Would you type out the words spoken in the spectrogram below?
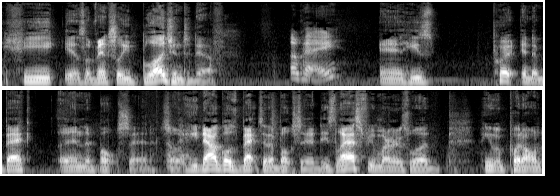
he is eventually bludgeoned to death, Okay. and he's put in the back in the boat shed. So Okay. he now goes back to the boat shed. These last few murders would he would put on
